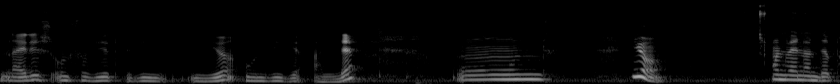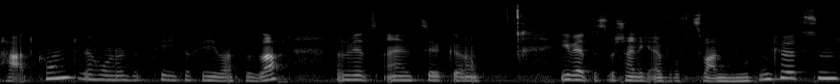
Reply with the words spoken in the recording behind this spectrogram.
neidisch und verwirrt wie ihr und wie wir alle. Und ja, und wenn dann der Part kommt, wir holen uns jetzt Tee, Kaffee, Wasser, Saft, dann wird es ein circa, ich werde das wahrscheinlich einfach auf zwei Minuten kürzen,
